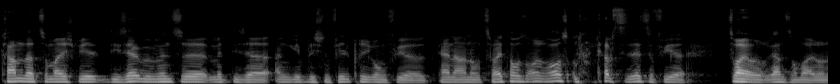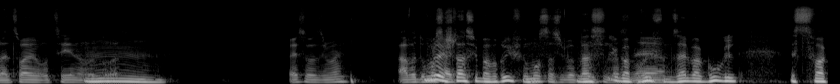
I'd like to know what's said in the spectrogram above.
kam da zum Beispiel dieselbe Münze mit dieser angeblichen Fehlprägung für, keine Ahnung, 2000 Euro raus und dann gab es die letzte für 2 Euro ganz normal oder 2,10 Euro oder sowas. Mm. Weißt du, was ich meine? Aber du Bruder, musst, ich halt, lass überprüfen. du musst das überprüfen. lass lassen. überprüfen. Selber googeln. Ist zwar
